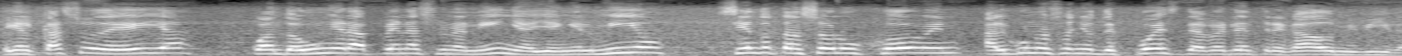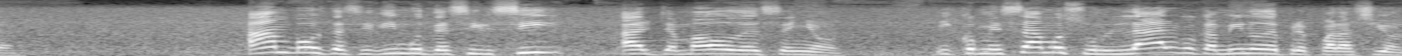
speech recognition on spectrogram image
En el caso de ella, cuando aún era apenas una niña, y en el mío, siendo tan solo un joven, algunos años después de haberle entregado mi vida. Ambos decidimos decir sí al llamado del Señor y comenzamos un largo camino de preparación,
